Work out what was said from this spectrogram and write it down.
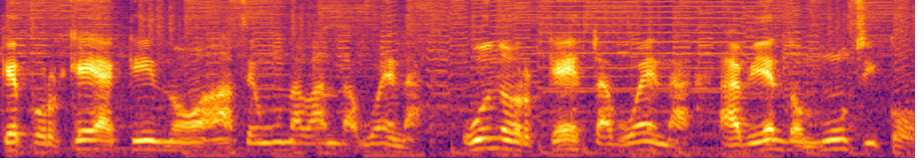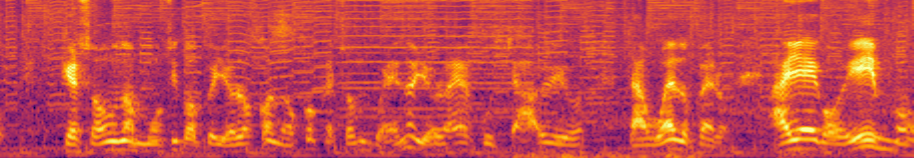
que por qué aquí no hacen una banda buena, una orquesta buena, habiendo músicos, que son unos músicos que yo los conozco, que son buenos, yo los he escuchado, digo, está bueno, pero hay egoísmo.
